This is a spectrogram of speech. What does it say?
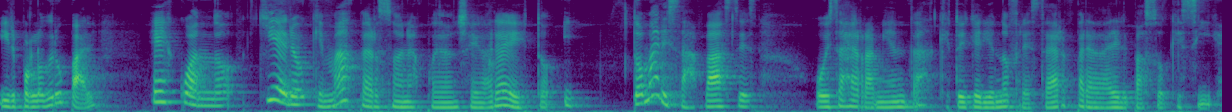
ir por lo grupal es cuando quiero que más personas puedan llegar a esto y tomar esas bases o esas herramientas que estoy queriendo ofrecer para dar el paso que sigue.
